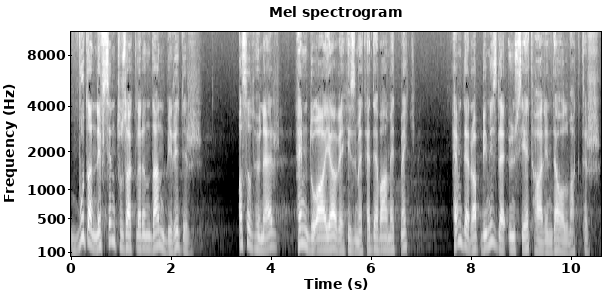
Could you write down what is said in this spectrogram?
Bu da nefsin tuzaklarından biridir. Asıl hüner hem duaya ve hizmete devam etmek hem de Rabbimizle ünsiyet halinde olmaktır.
